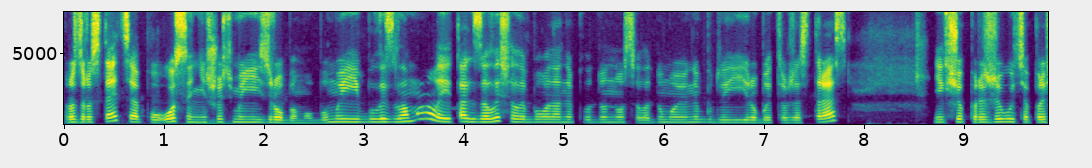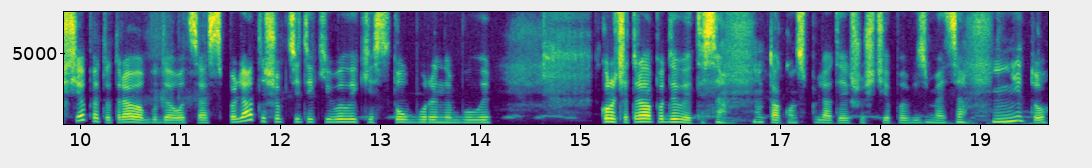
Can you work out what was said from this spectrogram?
розростеться по осені, щось ми їй зробимо. Бо ми її були зламали і так залишили, бо вона не плодоносила. Думаю, не буду їй робити вже стрес. Якщо переживуться прищепи, то треба буде оце спиляти, щоб ці такі великі стовбури не були. Коротше, треба подивитися. Отак он спиляти, якщо щепа візьметься. Ні, то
